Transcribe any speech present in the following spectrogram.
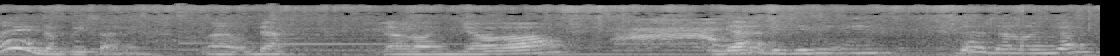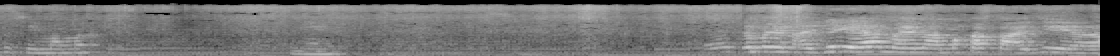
Nah, udah bisa nih. Nah, udah. Udah lonjong. Udah diginiin. Udah, udah lonjong kasih mama. Nih. Kita main aja ya, main sama kakak aja ya.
